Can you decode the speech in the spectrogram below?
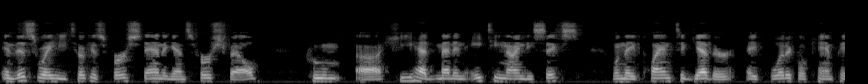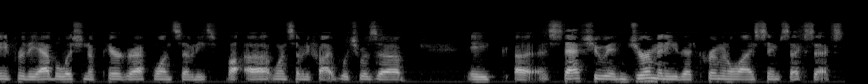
In this way, he took his first stand against Hirschfeld, whom uh, he had met in 1896 when they planned together a political campaign for the abolition of paragraph 175, uh, 175 which was a, a, a statute in Germany that criminalized same-sex sex.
